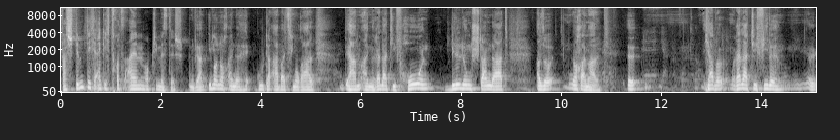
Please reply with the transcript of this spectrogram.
Was stimmt dich eigentlich trotz allem optimistisch? Wir haben immer noch eine gute Arbeitsmoral. Wir haben einen relativ hohen Bildungsstandard. Also noch einmal, äh, ich habe relativ viele äh,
